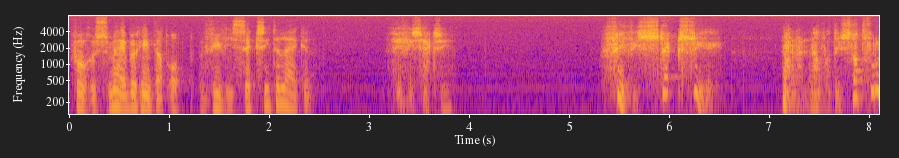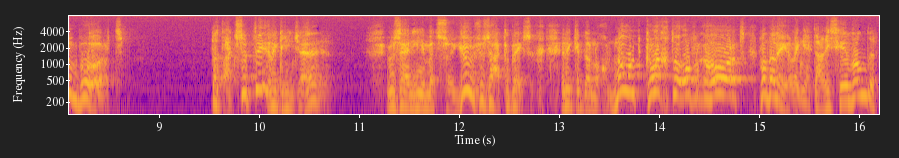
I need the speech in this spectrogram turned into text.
Volgens mij begint dat op vivisectie te lijken. Vivisectie? Vivisectie? Nou, nou, nou, wat is dat voor een woord? Dat accepteer ik niet, hè? We zijn hier met serieuze zaken bezig. En ik heb daar nog nooit klachten over gehoord van de leerlingen. Dat is geen wonder.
